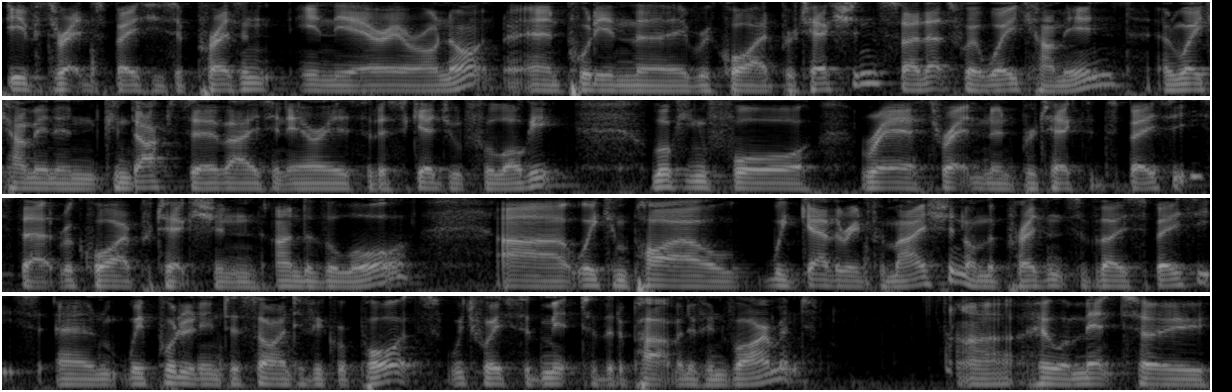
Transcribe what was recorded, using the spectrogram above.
if threatened species are present in the area or not and put in the required protections. So that's where we come in, and we come in and conduct surveys in areas that are scheduled for logging, looking for rare, threatened, and protected species that require protection under the law. Uh, we compile, we gather information on the presence of those species, and we put it into scientific reports, which we submit to the Department of Environment, uh, who are meant to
